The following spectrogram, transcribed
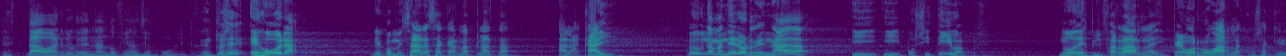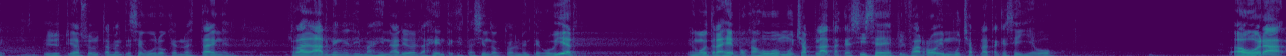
estaba reordenando finanzas públicas. Entonces es hora de comenzar a sacar la plata a la calle, pero de una manera ordenada y, positiva, pues. no despilfarrarla y peor robarla, cosa que yo estoy absolutamente seguro que no está en el radar ni en el imaginario de la gente que está haciendo actualmente gobierno. En otras épocas hubo mucha plata que sí se despilfarró y mucha plata que se llevó. Ahora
